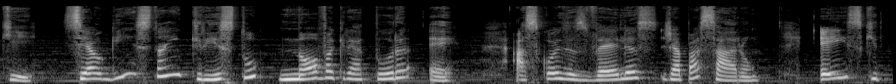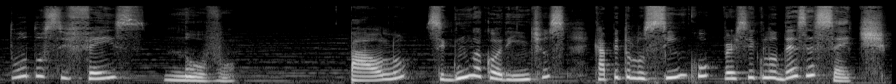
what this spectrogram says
Que, se alguém está em Cristo, nova criatura é. As coisas velhas já passaram, eis que tudo se fez novo. Paulo, 2 Coríntios, capítulo 5, versículo 17.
